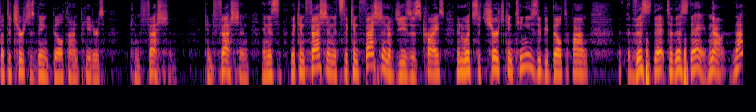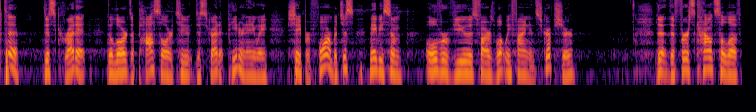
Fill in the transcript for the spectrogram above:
but the church is being built on Peter's confession. Confession. And it's the confession, it's the confession of Jesus Christ in which the church continues to be built upon this day, to this day. Now, not to discredit the Lord's apostle or to discredit Peter in any way, shape, or form, but just maybe some overview as far as what we find in Scripture. The, the first council of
